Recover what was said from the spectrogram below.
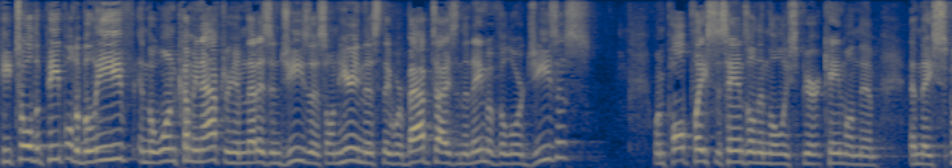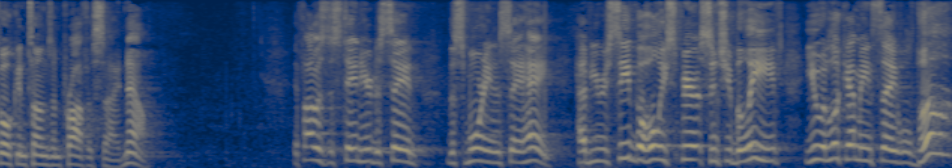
He told the people to believe in the one coming after him, that is in Jesus. On hearing this, they were baptized in the name of the Lord Jesus. When Paul placed his hands on them, the Holy Spirit came on them, and they spoke in tongues and prophesied. Now, if I was to stand here to say this morning and say, hey, have you received the Holy Spirit since you believed? You would look at me and say, well, duh.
